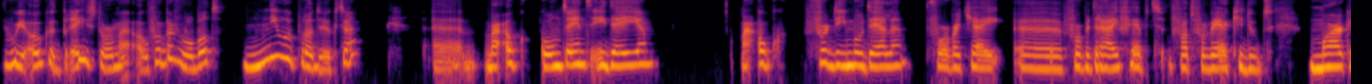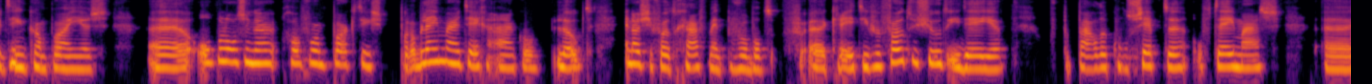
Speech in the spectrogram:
hoe je ook kunt brainstormen over bijvoorbeeld nieuwe producten, uh, maar ook content-ideeën, maar ook verdienmodellen voor wat jij uh, voor bedrijf hebt, of wat voor werk je doet, marketingcampagnes, uh, oplossingen gewoon voor een praktisch probleem waar je tegenaan loopt. En als je fotograaf bent, bijvoorbeeld uh, creatieve fotoshoot-ideeën of bepaalde concepten of thema's. Uh,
